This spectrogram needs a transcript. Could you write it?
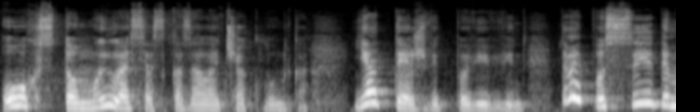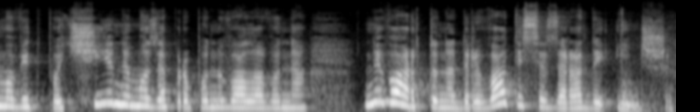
Ох, стомилася, сказала чаклунка. Я теж, відповів він. Давай посидимо, відпочинемо, запропонувала вона. Не варто надриватися заради інших.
